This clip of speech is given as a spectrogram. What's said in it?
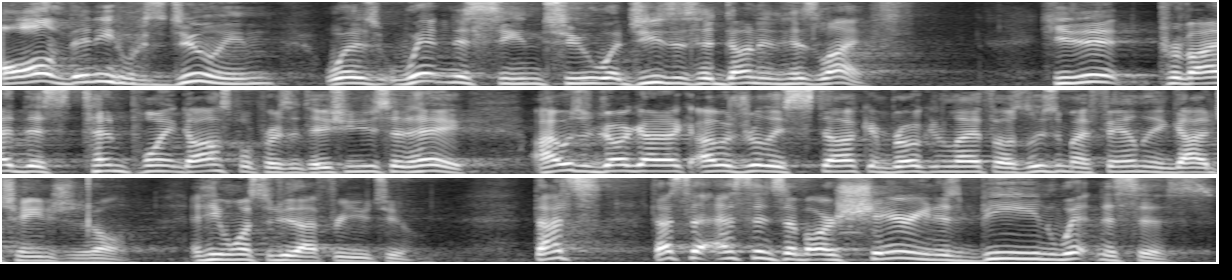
all Vinny was doing was witnessing to what Jesus had done in his life. He didn't provide this 10 point gospel presentation. He said, Hey, I was a drug addict. I was really stuck and broken in life. I was losing my family, and God changed it all. And He wants to do that for you too. That's, that's the essence of our sharing is being witnesses.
